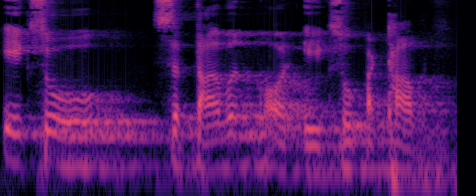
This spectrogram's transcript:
ایک سو ستاون اور ایک سو اٹھاون۔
